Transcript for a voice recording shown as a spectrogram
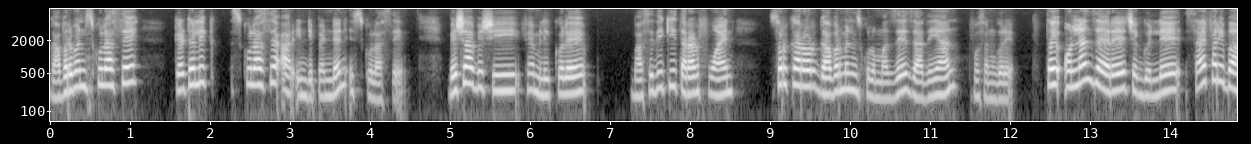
গভর্নমেন্ট স্কুল আছে ক্যাথলিক স্কুল আছে আর ইন্ডিপেন্ডেন্ট স্কুল আছে। বেশা বেশি ফ্যামিলি কলে বাসে দেখি তারার ফুয়াইন সরকারের গভর্নমেন্ট স্কুলের মাঝে যা দিয়ান পছন্দ করে। তই অনলাইন যায়রে চেক করলে চাই পারিবা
